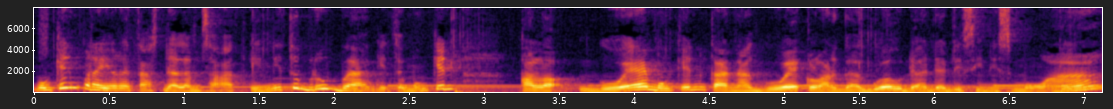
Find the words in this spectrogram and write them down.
mungkin prioritas dalam saat ini tuh berubah gitu. Mungkin kalau gue mungkin karena gue keluarga gue udah ada di sini semua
